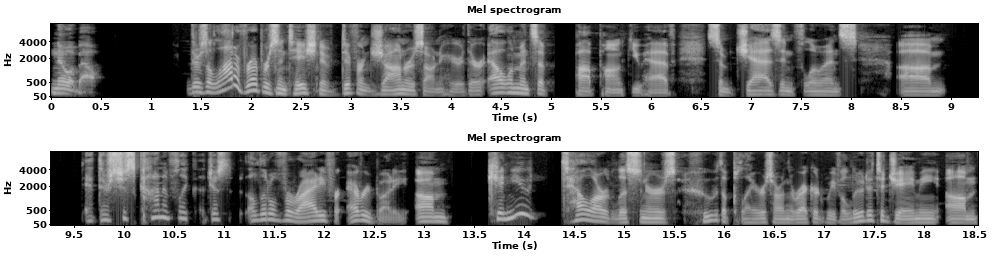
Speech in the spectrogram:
know about. There's a lot of representation of different genres on here. There are elements of pop punk, you have some jazz influence. Um, there's just kind of like just a little variety for everybody. Um, can you tell our listeners who the players are on the record? We've alluded to Jamie. Um,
